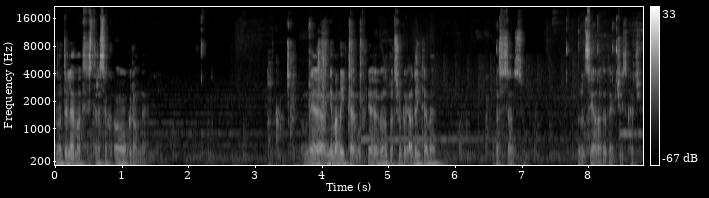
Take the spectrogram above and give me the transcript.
no dylemat jest teraz ogromny. Nie, nie mamy itemów, nie? On potrzebuje AD itemy. Bez sensu. Luciana tutaj wciskać.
